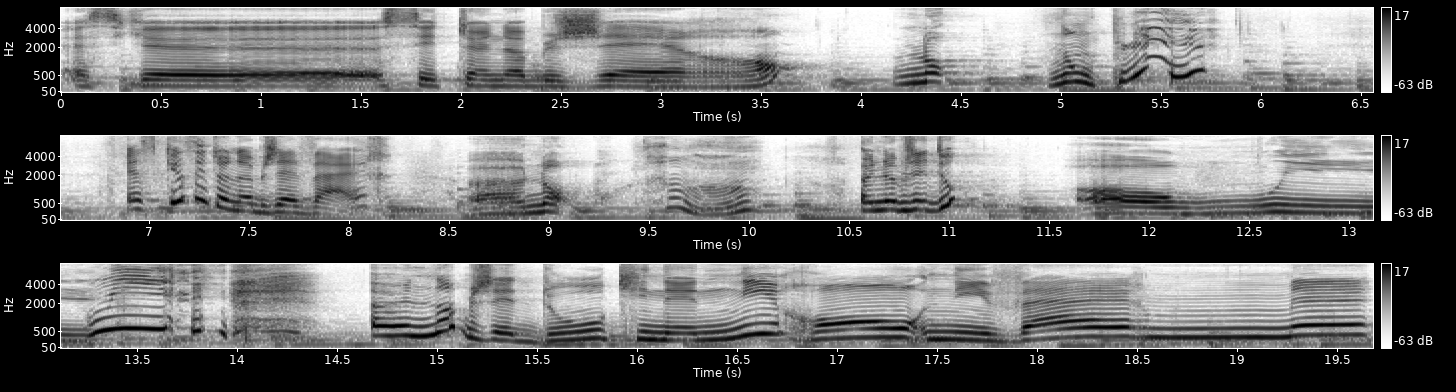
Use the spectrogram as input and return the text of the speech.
Est-ce que c'est un objet rond? Non. Non plus? Est-ce que c'est un objet vert? Euh, non. Ah. Un objet doux? Oh oui. Un objet doux qui n'est ni rond ni vert, mais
